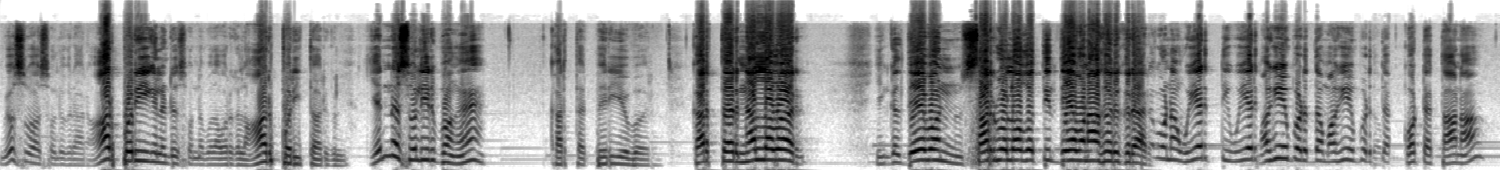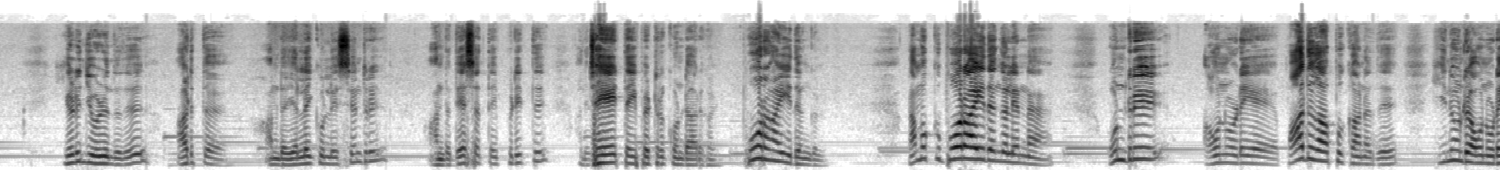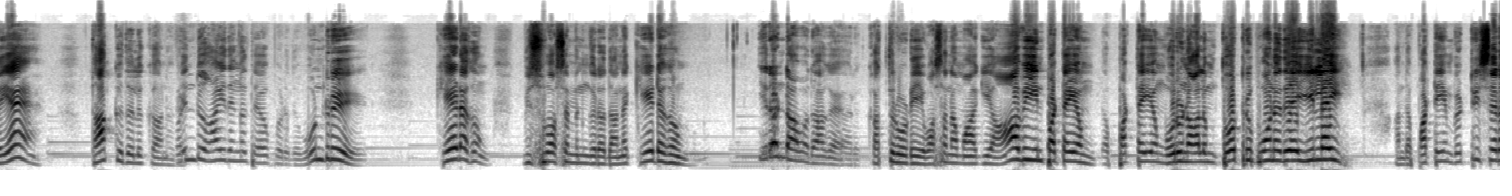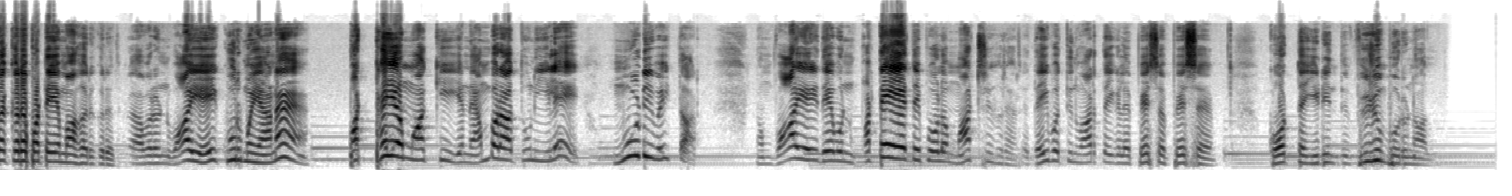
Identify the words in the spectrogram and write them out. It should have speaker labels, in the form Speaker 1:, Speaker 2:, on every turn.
Speaker 1: யோசுவா சொல்லுகிறார் ஆர்ப்பரியுங்கள் என்று சொன்னபோது அவர்கள் ஆர்ப்பரித்தார்கள். என்ன சொல்லியிருப்பாங்க? கர்த்தர் பெரியவர் கர்த்தர் நல்லவர். எங்கள் தேவன் சர்வலோகத்தின் தேவனாக இருக்கிறார். தேவனை உயர்த்தி உயர் மகிமைப்படுத்த மகிமைப்படுத்த. கோட்டை தானா இடிஞ்சு விழுந்தது. அடுத்த அந்த எல்லைக்குள்ளே சென்று அந்த தேசத்தை பிடித்து அந்த ஜெயத்தை பெற்றுக்கொண்டார்கள். போராயுதங்கள். நமக்கு போராயுதங்கள் என்ன? ஒன்று அவனுடைய பாதுகாப்புக்கானது இன்னொன்று அவனுடைய தாக்குதலுக்கானது. ரெண்டு ஆயுதங்கள் தேவைப்படுது. ஒன்று கேடகம். விசுவாசம் என்கிறதான கேடகம். இரண்டாவதாக கத்தருடைய வசனமாகிய ஆவியின் பட்டயம். இந்த பட்டயம் ஒரு நாளும் தோற்று போனதே இல்லை. அந்த பட்டயம் வெற்றி சிறக்கிற பட்டயமாக இருக்கிறது. அவரின் வாயை கூர்மையான பட்டயமாக்கி என்னை அம்பரா துணியிலே மூடி வைத்தார். நம் வாயை தேவன் பட்டயத்தை போல மாற்றுகிறார். தெய்வத்தின் வார்த்தைகளை பேச பேச கோட்டை இடிந்து விழும் ஒரு நாள்.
